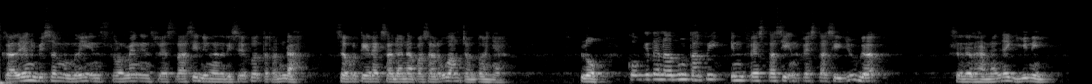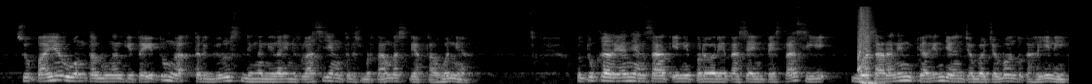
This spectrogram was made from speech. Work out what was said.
kalian bisa memilih instrumen investasi dengan risiko terendah, seperti reksadana pasar uang contohnya. Loh, kok kita nabung tapi investasi-investasi juga? Sederhananya gini, supaya uang tabungan kita itu nggak tergerus dengan nilai inflasi yang terus bertambah setiap tahunnya. Untuk kalian yang saat ini prioritasnya investasi, gue saranin kalian jangan coba-coba untuk hal ini.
